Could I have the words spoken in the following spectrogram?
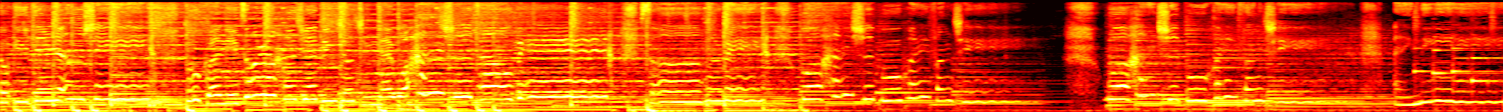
有一点任性，不管你做任何决定，究竟爱我还是逃避。Sorry，我还是不会放弃。我还是不会放弃爱你。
